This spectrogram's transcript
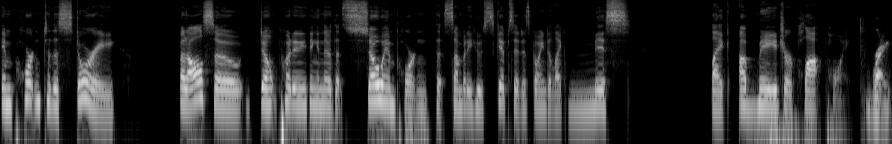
important to the story, but also don't put anything in there that's so important that somebody who skips it is going to like miss like a major plot point, right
